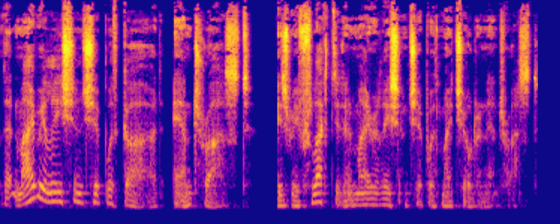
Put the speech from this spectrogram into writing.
that my relationship with God and trust is reflected in my relationship with my children and trust.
